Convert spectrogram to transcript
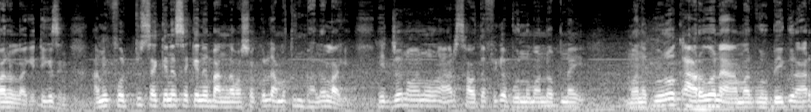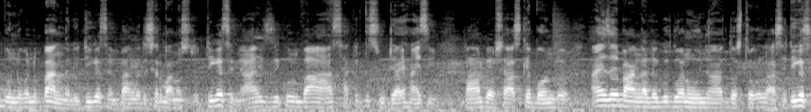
ভালো লাগে, ঠিক আছে? আমি ফোর টু সেকেন্ডে সেকেন্ডে বাংলা ভাষা করলে আমার তুমি ভালো লাগে। এর জন্য আর সাউথ আফ্রিকা বন্ধু বান্ধব নাই। মানে কোনো কারও না, আমার বেগুন আর বন্ধু বান্ধব বাঙালি, ঠিক আছে? বাংলাদেশের মানুষরা, ঠিক আছে? আমি যে কোনো বা চাকরিতে ছুটি আয় হাইছি, বা আমার ব্যবসা আজকে বন্ধ, আমি যে বাঙালি দোকান ওই আর দশ টাকা আছে, ঠিক আছে?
